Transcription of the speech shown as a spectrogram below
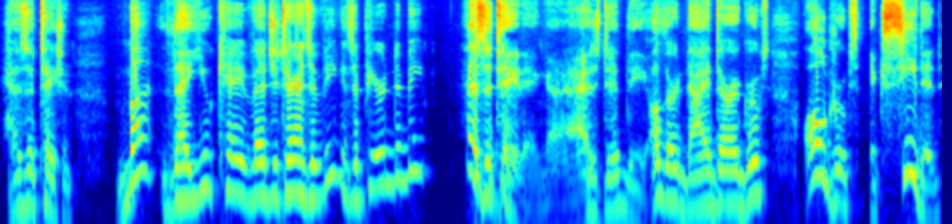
hesitation. But the UK vegetarians and vegans appeared to be hesitating, as did the other dietary groups. All groups exceeded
